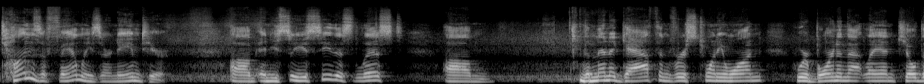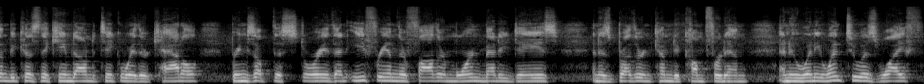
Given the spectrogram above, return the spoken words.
tons of families are named here. Um, and you, so you see this list. Um, the men of Gath in verse 21 who were born in that land killed them because they came down to take away their cattle. Brings up this story. Then Ephraim, their father, mourned many days, and his brethren come to comfort him. And when he went to his wife,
